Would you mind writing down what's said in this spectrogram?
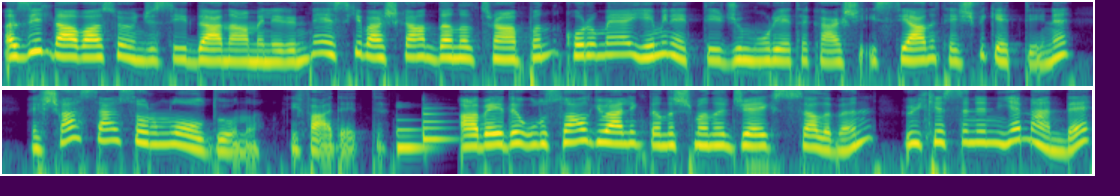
azil davası öncesi iddianamelerinde eski başkan Donald Trump'ın korumaya yemin ettiği cumhuriyete karşı isyanı teşvik ettiğini ve şahsen sorumlu olduğunu ifade etti. ABD Ulusal Güvenlik Danışmanı Jake Sullivan, ülkesinin Yemen'de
